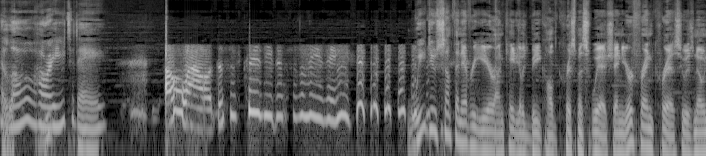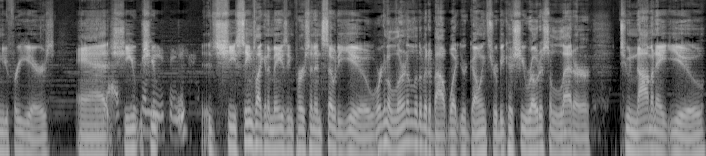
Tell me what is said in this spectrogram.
Hello. How are you today? Oh wow, this is crazy. This is amazing. We do something every year on KDWB called Christmas Wish, and your friend Chris, who has known you for years, and she she amazing. she seems like an amazing person, and so do you. We're going to learn a little bit about what you're going through because she wrote us a letter to nominate you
